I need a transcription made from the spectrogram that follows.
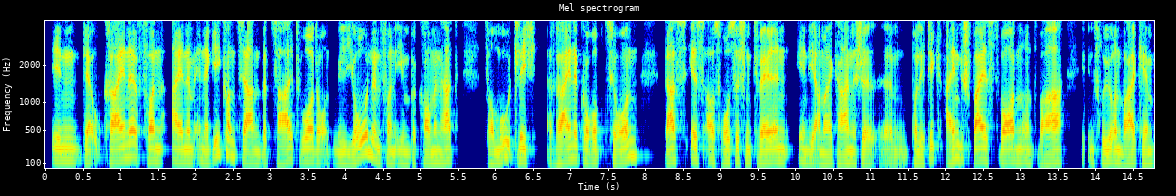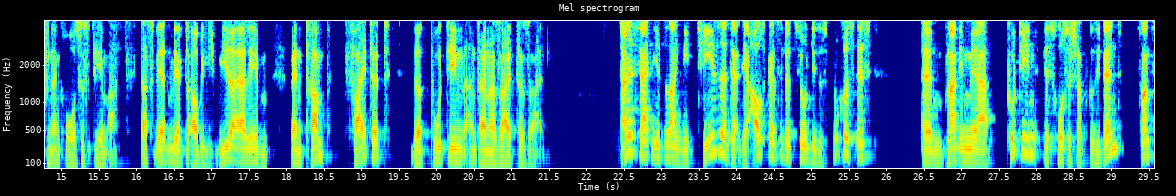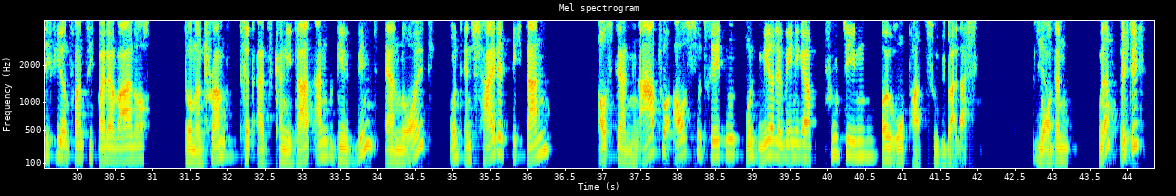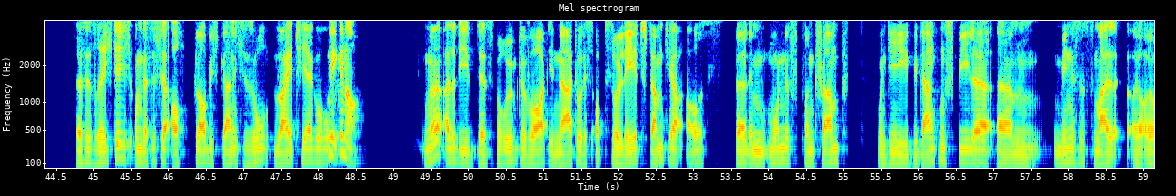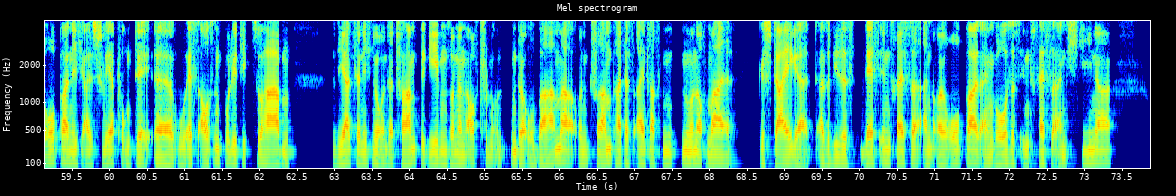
in der Ukraine von einem Energiekonzern bezahlt wurde und Millionen von ihm bekommen hat, vermutlich reine Korruption. Das ist aus russischen Quellen in die amerikanische ähm, Politik eingespeist worden und war in früheren Wahlkämpfen ein großes Thema. Das werden wir, glaube ich, wieder erleben. Wenn Trump fightet, wird Putin an seiner Seite sein. Dann ist ja sozusagen die These der, der Ausgangssituation dieses Buches ist, ähm, Wladimir Putin ist russischer Präsident 2024 bei der Wahl noch. Donald Trump tritt als Kandidat an, gewinnt erneut und entscheidet sich dann, aus der NATO auszutreten und mehr oder weniger Putin Europa zu überlassen. So, ja. und dann, ne, richtig? Das ist richtig und das ist ja auch, glaube ich, gar nicht so weit hergeholt. Nee, genau. Ne, also die, das berühmte Wort, die NATO ist obsolet, stammt ja aus äh, dem Munde von Trump. Und die Gedankenspiele, ähm, mindestens mal äh, Europa nicht als Schwerpunkt der äh, US-Außenpolitik zu haben, die hat es ja nicht nur unter Trump gegeben, sondern auch schon unter Obama. Und Trump hat das einfach nur noch mal gesteigert. Also dieses Desinteresse an Europa, ein großes Interesse an China.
